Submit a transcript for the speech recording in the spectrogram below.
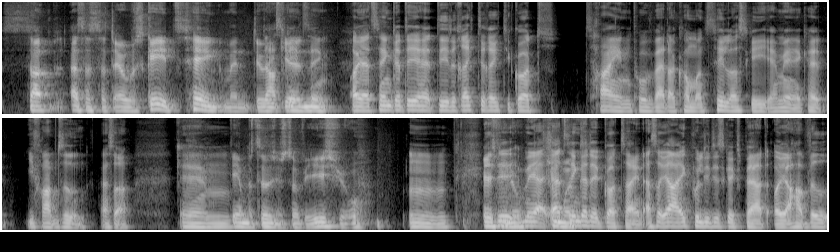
så, altså, så der er jo sket ting, men det er Der jo er sket igen... ting. Og jeg tænker, det er, det er et rigtig, rigtig godt tegn på, hvad der kommer til at ske i Amerika i fremtiden. Altså, øhm, Det er måske så vis jo. mm, det, men jeg, jeg tænker, det er et godt tegn. Altså, jeg er ikke politisk ekspert, og jeg har ved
